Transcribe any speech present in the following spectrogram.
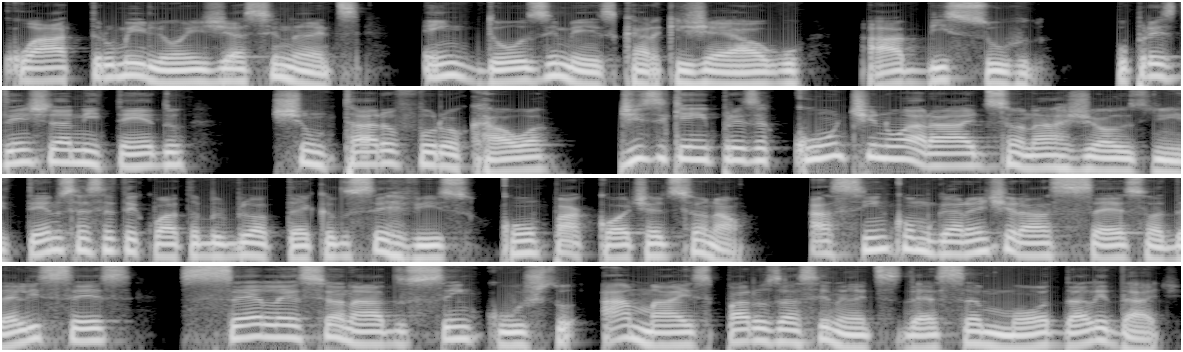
4 milhões de assinantes em 12 meses, cara, que já é algo absurdo. O presidente da Nintendo, Shuntaro Furukawa, disse que a empresa continuará a adicionar jogos de Nintendo 64 à biblioteca do serviço com um pacote adicional, assim como garantirá acesso a DLCs selecionados sem custo a mais para os assinantes dessa modalidade.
